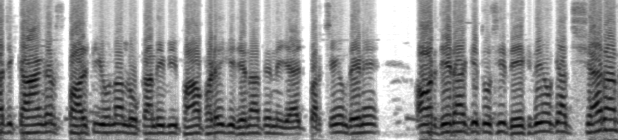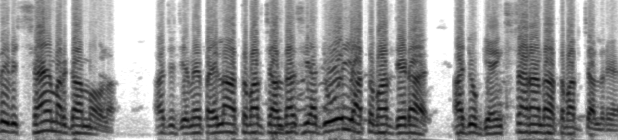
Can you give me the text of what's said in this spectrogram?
ਅੱਜ ਕਾਂਗਰਸ ਪਾਰਟੀ ਉਹਨਾਂ ਲੋਕਾਂ ਦੀ ਵੀ ਬਾਹ ਫੜੇਗੀ, ਜਿਨ੍ਹਾਂ ਤੇ ਨਜਾਇਜ਼ ਪਰਚੇ ਹੁੰਦੇ ਨੇ। ਔਰ ਜਿਹੜਾ ਕਿ ਤੁਸੀਂ ਦੇਖਦੇ ਹੋ ਕਿ ਅੱਜ ਸ਼ਹਿਰਾਂ ਦੇ ਵਿੱਚ ਸਹਿਮਰਗਾ ਮਾਹੌਲ ਆ। ਅੱਜ ਜਿਵੇਂ ਪਹਿਲਾਂ ਅੱਤਵਾਦ ਚੱਲਦਾ ਸੀ, ਅੱਜ ਉਹ ਹੀ ਅੱਤਵਾਦ ਜਿਹੜਾ ਅੱਜ ਉਹ ਗੈਂਗਸਟਰਾਂ ਦਾ ਅੱਤਵਾਦ ਚੱਲ ਰਿਹਾ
